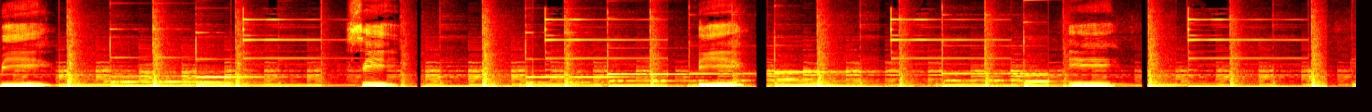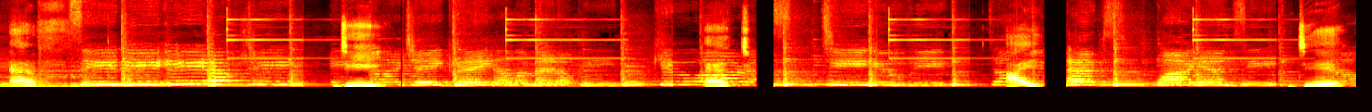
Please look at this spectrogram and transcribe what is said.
B. C. D. E. F. C D E F G G I, J, K, L, M, N, O, P, Q, R, H. T U V I. X Y and Z. J.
